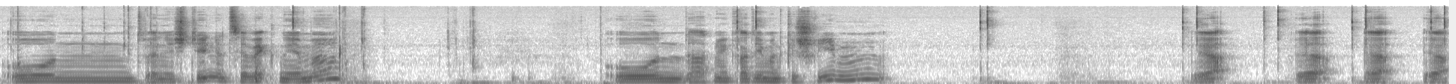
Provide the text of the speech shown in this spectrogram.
Und wenn ich den jetzt hier wegnehme, und da hat mir gerade jemand geschrieben, ja, ja, ja, ja,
